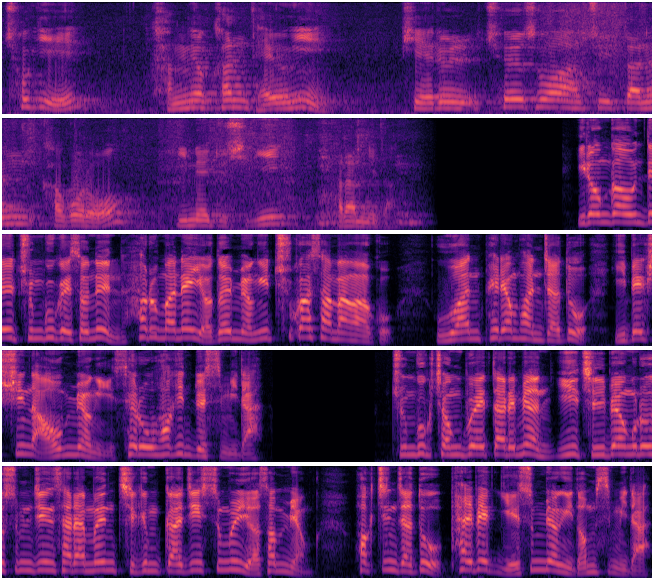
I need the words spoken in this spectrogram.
초기 강력한 대응이 피해를 최소화할 수 있다는 각오로 임해 주시기 바랍니다. 이런 가운데 중국에서는 하루 만에 8명이 추가 사망하고 우한 폐렴 환자도 259명이 새로 확인됐습니다. 중국 정부에 따르면 이 질병으로 숨진 사람은 지금까지 26명, 확진자도 860명이 넘습니다.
